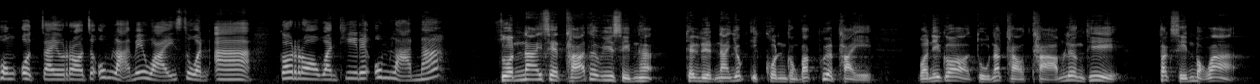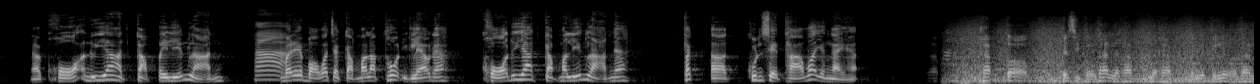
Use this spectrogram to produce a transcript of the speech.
คงอดใจรอจะอุ้มหลานไม่ไหวส่วนอา ก็รอวันที่ได้อุ้มหลานนะ ส่วนนายเศรษฐาทวีสินฮะแคนดิเดตนายกอีกคนของพรรคเพื่อไทย วันนี้ก็ถูกนักข่าวถามเรื่องที่ทักษิณบอกว่านะขออนุญาตกลับไปเลี้ยงหลาน ค่ะ ไม่ได้บอกว่าจะกลับมารับโทษอีกแล้วนะ ขออนุญาตกลับมาเลี้ยงหลานนะทักเอ่อคุณเศรษฐาว่ายังไงฮะ ครับก็เป็นสิทธิ์ของท่านนะครับนะครับมันเป็นเรื่องของท่าน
